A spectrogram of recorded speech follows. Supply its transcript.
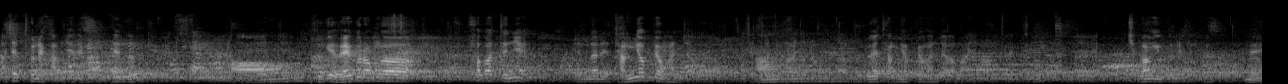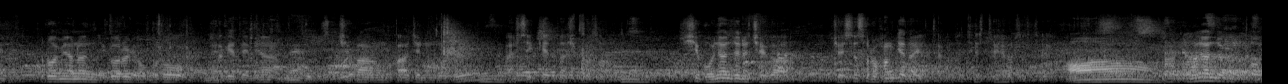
아세톤에 감지되면 안 된다는 규격이 있어요. 아, 그게 왜 그런가 파봤더니 옛날에 당뇨병 환자가 아세톤이 많이 나왔다. 왜 당뇨병 환자가 많이 나왔다 했더니 지방이 분해되면 네. 그러면은 이거를 역으로 하게 되면 네. 지방 빠지는 거를 알 수 있겠다 싶어서 15년 전에 제가 제 스스로 황제 다이어트 하면서 테스트 해봤었어요. 아, 5년 전부터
